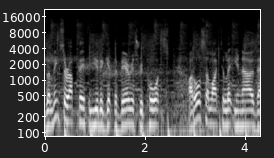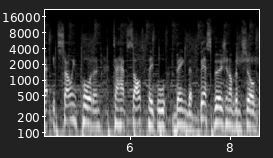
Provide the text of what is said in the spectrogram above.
The links are up there for you to get the various reports. I'd also like to let you know that it's so important to have salespeople being the best version of themselves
